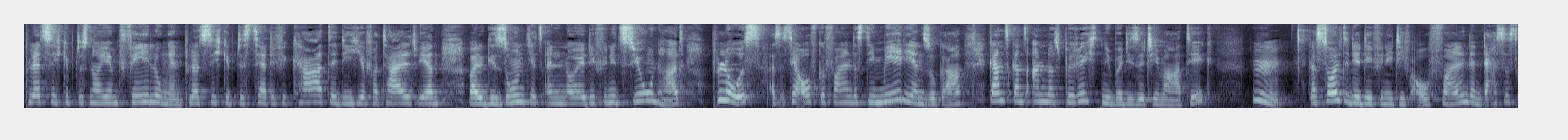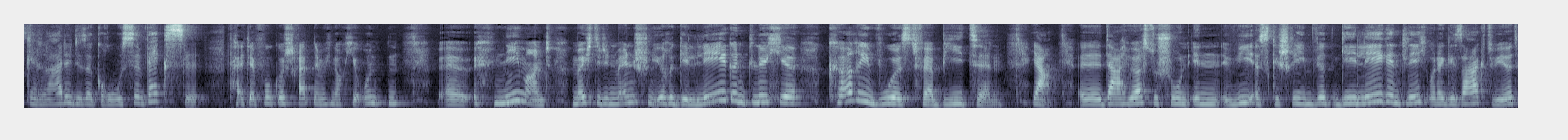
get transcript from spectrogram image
Plötzlich gibt es neue Empfehlungen. Plötzlich gibt es Zertifikate, die hier verteilt werden, weil gesund jetzt eine neue Definition hat. Plus, es ist ja aufgefallen, dass die Medien sogar ganz, ganz anders berichten über diese Thematik. Hm, das sollte dir definitiv auffallen, denn das ist gerade dieser große Wechsel. Weil der Fokus schreibt nämlich noch hier unten, äh, niemand möchte den Menschen ihre gelegentliche Currywurst verbieten. Ja, äh, da hörst du schon in, wie es geschrieben wird, gelegentlich oder gesagt wird,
